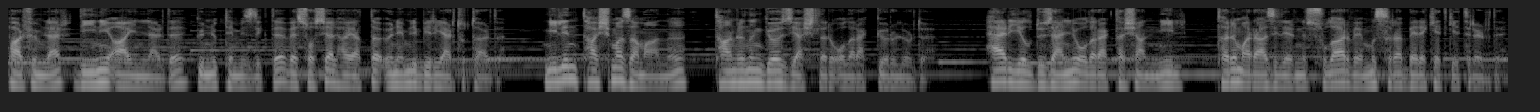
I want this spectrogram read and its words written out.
Parfümler dini ayinlerde, günlük temizlikte ve sosyal hayatta önemli bir yer tutardı. Nil'in taşma zamanı Tanrı'nın gözyaşları olarak görülürdü. Her yıl düzenli olarak taşan Nil, tarım arazilerini sular ve Mısır'a bereket getirirdi.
